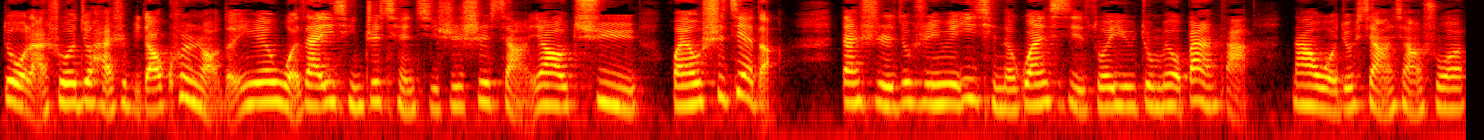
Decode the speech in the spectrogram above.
对我来说就还是比较困扰的，因为我在疫情之前其实是想要去环游世界的。但是就是因为疫情的关系，所以就没有办法。那我就想想说，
